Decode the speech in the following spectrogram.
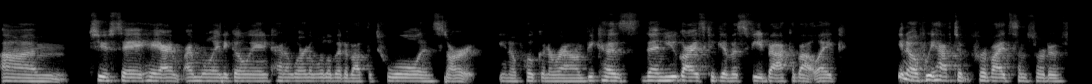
um, to say, hey, I'm, I'm willing to go in, kind of learn a little bit about the tool and start, you know, poking around because then you guys could give us feedback about like, you know, if we have to provide some sort of,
